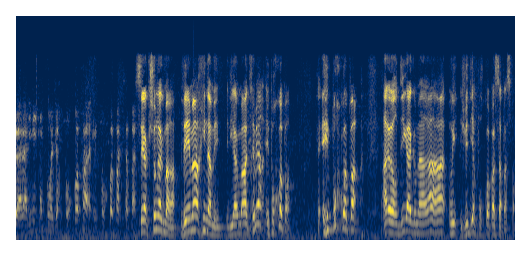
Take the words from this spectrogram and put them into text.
À la limite, on pourrait dire pourquoi pas, et pourquoi pas que ça passe. C'est l'action de l'Agmara. Vema Hiname. Il dit l'Agmara, très bien, et pourquoi pas Et pourquoi pas Alors, dit l'Agmara, oui, je vais dire pourquoi pas ça passe pas.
